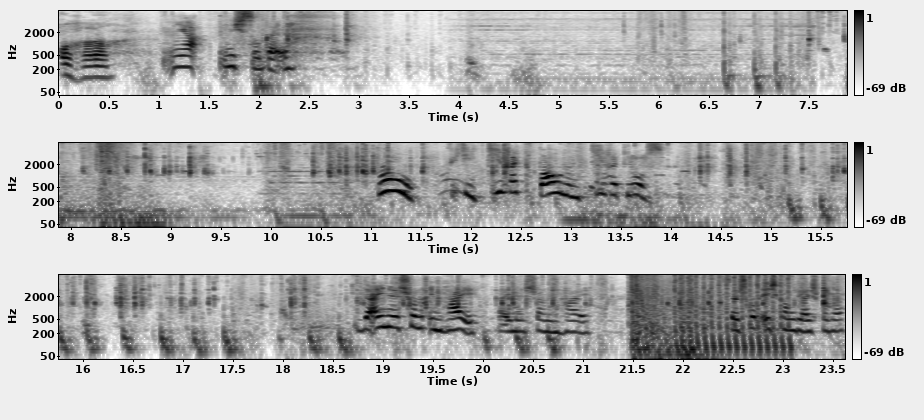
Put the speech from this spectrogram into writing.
Oha. Ja, nicht so geil. Bro, wie die direkt bauen und direkt los. Eine ist schon im High. Eine ist schon im High. Ich, ich komme gleich runter.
